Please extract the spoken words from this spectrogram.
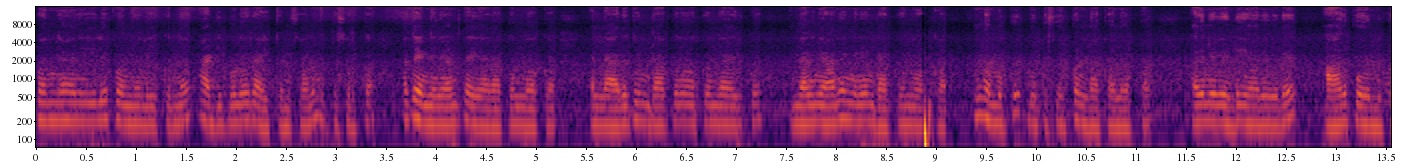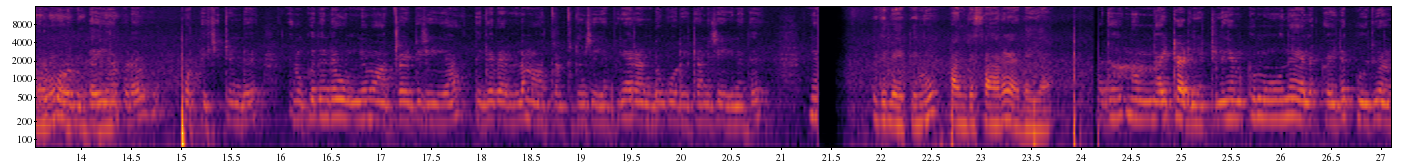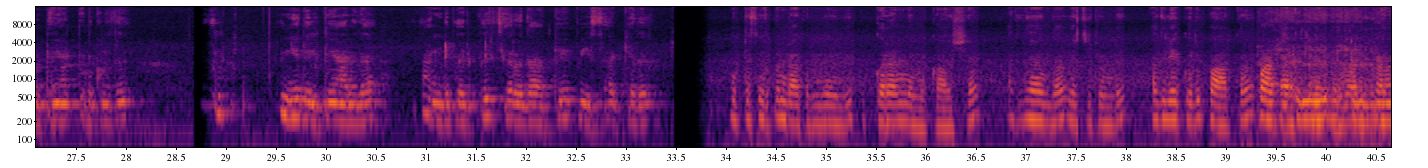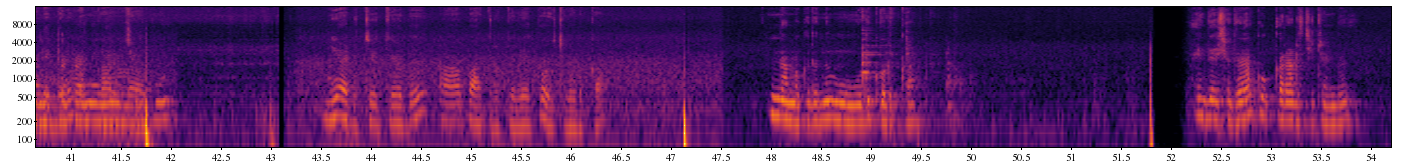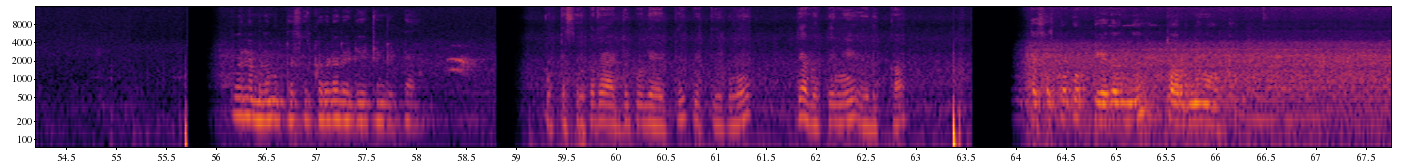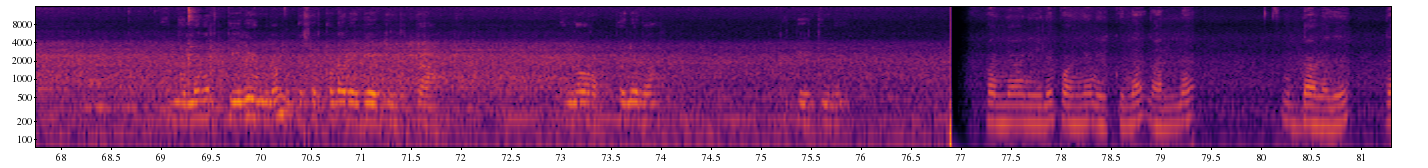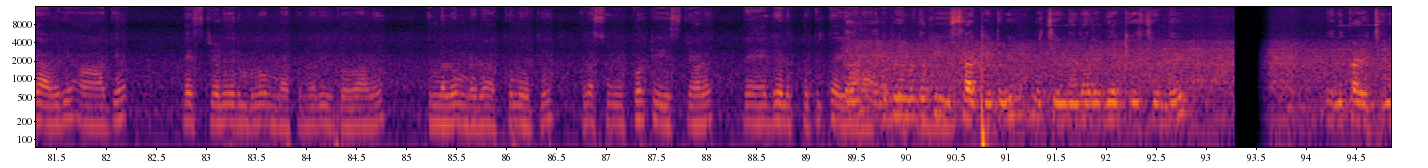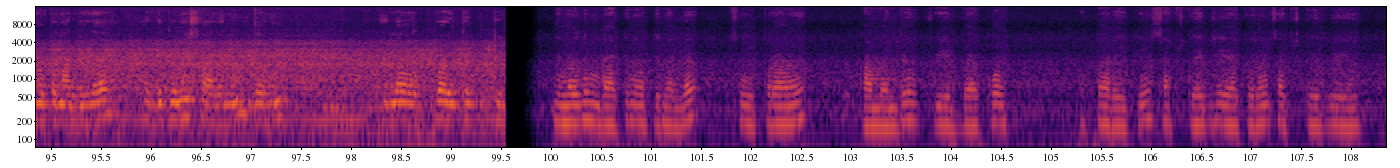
പൊന്നാനിയിൽ പൊന്നണിയിക്കുന്ന അടിപൊളി ഒരു ഐറ്റംസാണ് മുട്ടസുർക്ക അതെങ്ങനെയാണ് തയ്യാറാക്കുന്നത് നോക്കാം. എല്ലാവരും ഇത് ഉണ്ടാക്കി നോക്കുന്നതായിരിക്കും. എന്നാൽ ഞാൻ എങ്ങനെ ഉണ്ടാക്കുമെന്ന് നോക്കാം. നമുക്ക് മുട്ടസുർക്ക ഉണ്ടാക്കാൻ നോക്കാം. അതിന് വേണ്ടി ഞാനിവിടെ ആറ് കോഴിമുട്ടനെ കോഴിമുട്ടായി ഞാൻ ഇവിടെ പൊട്ടിച്ചിട്ടുണ്ട്. നമുക്കിതിന്റെ ഉണ്ണി മാത്രമായിട്ട് ചെയ്യാം. ഇതിന്റെ വെള്ളം മാത്രം എടുത്തിട്ടും ചെയ്യാം. പിന്നെ ഞാൻ രണ്ടും കൂടിയിട്ടാണ് ചെയ്യുന്നത്. ഇതിലേക്ക് ഇനി പഞ്ചസാര അടയാം അത് നന്നായിട്ട് അടിഞ്ഞിട്ടുണ്ട്. നമുക്ക് മൂന്ന് ഏലക്കായിന്റെ കുരുവാണ് കേട്ടോ ഞാൻ ഇട്ട് കൊടുക്കുന്നത്. ഇനി ഇതിലേക്ക് ഞാനിത് അണ്ടിപ്പരിപ്പ് ചെറുതാക്കി പീസാക്കിയത്. മുട്ടസുർക്ക ഉണ്ടാക്കുന്നതിന് വേണ്ടി കുക്കറാണ് നമുക്ക് ആവശ്യം. അത് ഞാൻ എന്താ വെച്ചിട്ടുണ്ട്. അതിലേക്കൊരു പാത്രം പാത്രത്തിൽ. ഇനി അടിച്ചു വെച്ചത് ആ പാത്രത്തിലേക്ക് ഒഴിച്ചു കൊടുക്കാം. നമുക്കിതൊന്ന് മൂടി കൊടുക്കാം. ശേഷം കുക്കർ അടച്ചിട്ടുണ്ട്. അപ്പോൾ നമ്മൾ മുട്ടസുർക്ക് ഇവിടെ റെഡി ആയിട്ടുണ്ട് കേട്ടോ മുട്ടസുർക്ക ഇത് അടിപൊളിയായിട്ട് കിട്ടിയിരിക്കുന്നു. ഇത് നമുക്ക് ഇനി എടുക്കാം. മുട്ടസുർക്ക കൊട്ടിയതൊന്ന് തുറന്ന് നോക്കാം. നല്ല വൃത്തിയിൽ നമ്മൾ മുട്ടസുർക്ക ഇവിടെ റെഡി ആയിട്ടുണ്ട് കേട്ടോ നല്ല ഉറപ്പിലതാ കിട്ടിയിട്ടുണ്ട്. പൊന്നാനിയിൽ പൊന്നണിയിക്കുന്ന നല്ല ഫുഡാണത് ഇത് അവർ ആദ്യം ഫെസ്റ്റുകൾ വരുമ്പോഴും ഉണ്ടാക്കുന്ന ഒരു വിഭവമാണ്. നിങ്ങൾ ഉണ്ടാക്കി നോക്കി. നല്ല സൂപ്പർ ടേസ്റ്റാണ് വേഗം എളുപ്പത്തിൽ തയ്യാറാക്കാം അതിപ്പോൾ പീസ് പീസാക്കിയിട്ട് വെച്ചിട്ടുണ്ട്. റെഡിയാക്കി വെച്ചിട്ടുണ്ട്. ഇതൊന്ന് കഴിച്ച് നോക്കാം. നല്ല അടിപൊളി സാധനം ഇതാണ്. നല്ല ഉറപ്പായിട്ട് കിട്ടി. നിങ്ങളത് ഉണ്ടാക്കി നോക്കി. നല്ല സൂപ്പറാണ് കമന്റും ഫീഡ്ബാക്കും ഒക്കെ അറിയിക്കും സബ്സ്ക്രൈബ് ചെയ്യാത്തവരും സബ്സ്ക്രൈബ് ചെയ്യും.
